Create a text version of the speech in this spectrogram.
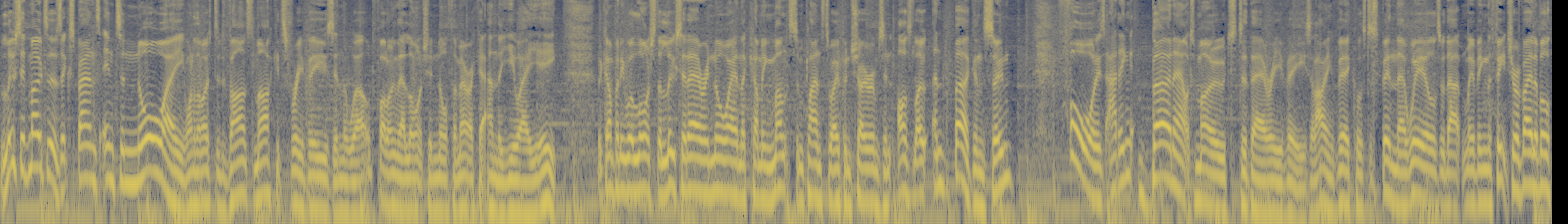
Lucid Motors expands into Norway, one of the most advanced markets for EVs in the world, following their launch in North America and the UAE. The company will launch the Lucid Air in Norway in the coming months and plans to open showrooms in Oslo and Bergen soon. Ford is adding burnout modes to their EVs, allowing vehicles to spin their wheels without moving. The feature available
